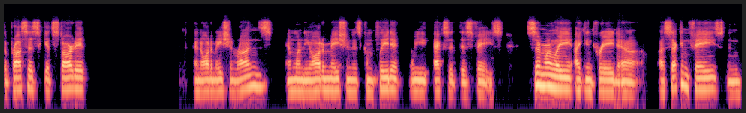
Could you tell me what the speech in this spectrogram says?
the process gets started and automation runs. And when the automation is completed, we exit this phase. Similarly, I can create a, a second phase and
